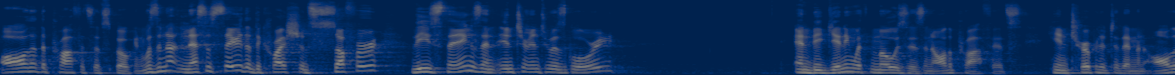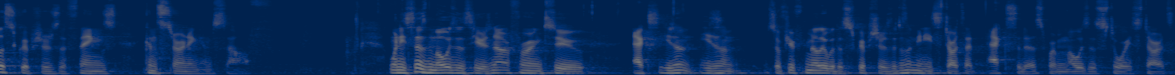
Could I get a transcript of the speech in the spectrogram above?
all that the prophets have spoken. Was it not necessary that the Christ should suffer these things and enter into his glory? And beginning with Moses and all the prophets, he interpreted to them in all the scriptures the things concerning himself. When he says Moses here, he's not referring to ex, he doesn't, he doesn't So if you're familiar with the scriptures, it doesn't mean he starts at Exodus, where Moses' story starts.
